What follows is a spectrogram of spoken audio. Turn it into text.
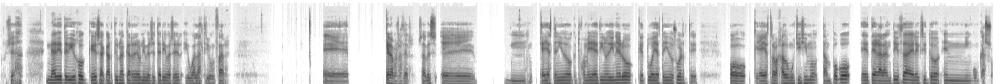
O sea, nadie te dijo que sacarte una carrera universitaria iba a ser igual a triunfar. Eh, ¿Qué vamos a hacer? ¿Sabes? Eh, mm, que hayas tenido, que tu familia haya tenido dinero, que tú hayas tenido suerte o que hayas trabajado muchísimo, tampoco eh, te garantiza el éxito en ningún caso.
